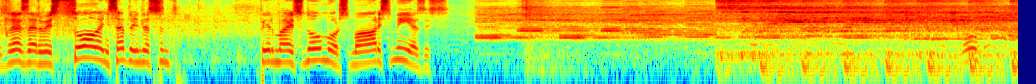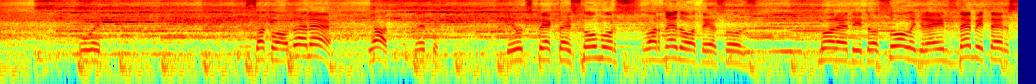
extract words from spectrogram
uz rezervistu soliņa 71. numurs Māris Miezis. Nu, tūlīt saklau, nē, nē, jā, neti. 25. numurs var nedoties uz noraidīto soliņu Reinis Demiters.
